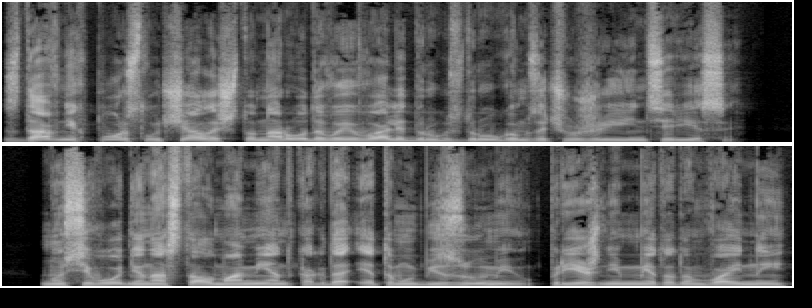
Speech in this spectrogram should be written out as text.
С давних пор случалось, что народы воевали друг с другом за чужие интересы. Но сегодня настал момент, когда этому безумию, прежним методом войны,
